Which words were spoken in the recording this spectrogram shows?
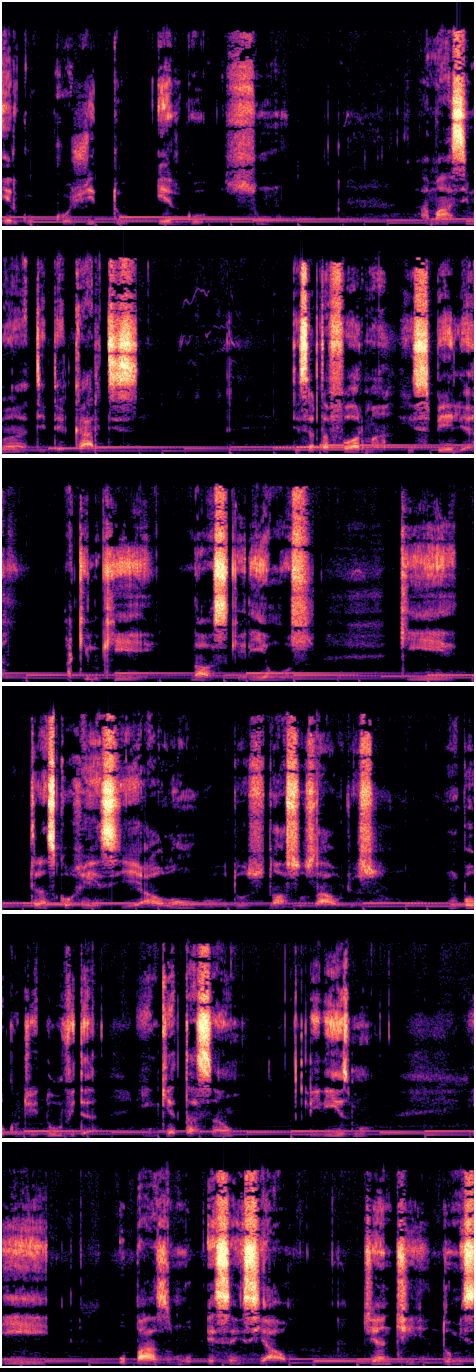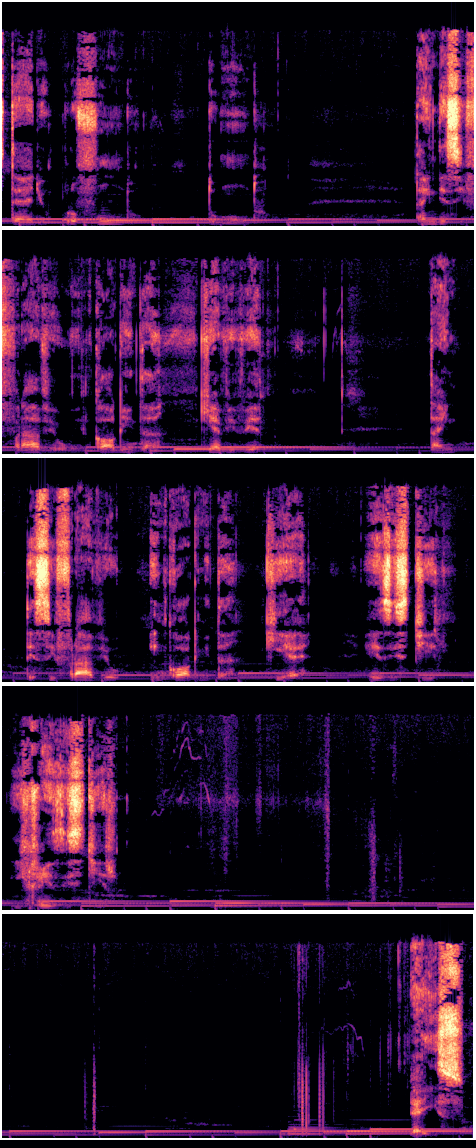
ergo cogito ergo sum. A máxima de Descartes, de certa forma, espelha aquilo que nós queríamos que transcorresse ao longo dos nossos áudios. Um pouco de dúvida, inquietação, lirismo e o pasmo essencial diante do mistério profundo da indecifrável incógnita que é viver, da indecifrável incógnita que é existir e resistir. É isso.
